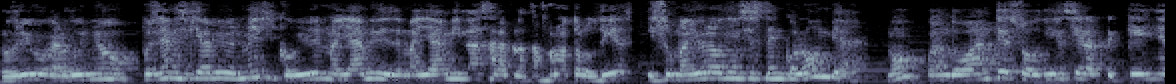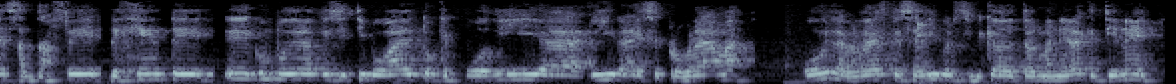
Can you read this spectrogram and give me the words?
Rodrigo Garduño, pues ya ni siquiera vive en México, vive en Miami, desde Miami lanza la plataforma todos los días y su mayor audiencia está en Colombia, ¿no? Cuando antes su audiencia era pequeña en Santa Fe, de gente eh, con poder adquisitivo alto que podía ir a ese programa, Hoy la verdad es que se ha diversificado de tal manera que tiene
